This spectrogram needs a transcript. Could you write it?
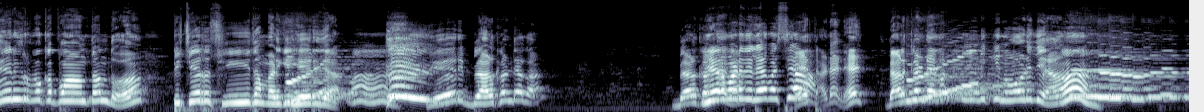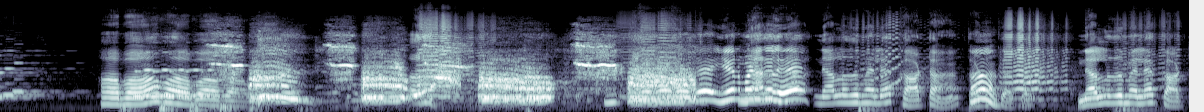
ಏನಿರ್ಬೇಕಪ್ಪ ಅಂತಂದು ಟೀಚರ್ ಸೀದಾ ಮಳಿಗೆ ಏರಿದ ಏರಿ ಬೆಳ್ಕಂಡ್ಯಾಗ ಮಾಡಿದಿಲ್ಲ ಮಾಡಿದಿಲ್ಲ ಬಸ್ಸ ಬೆಳ್ಕಂಡ್ಯಾಗ ಹುಡುಕಿ ನೋಡಿದ್ಯಾ? ಬಾ ಬಾ ಬಾ ಏನ್ ಮಾಡಿದ್ರೆ ನೆಲ- ನೆಲದ ಮೇಲೆ ಕಾಟ ನೆಲದ ಮೇಲೆ ಕಾಟ.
